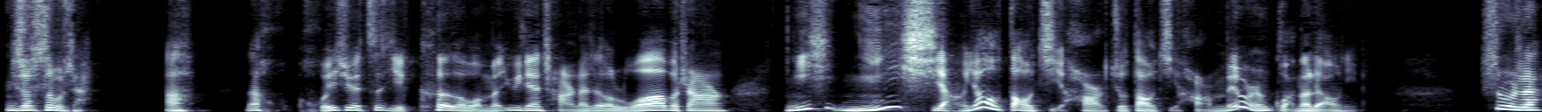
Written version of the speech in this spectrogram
你说是不是？那回去自己刻个我们玉电厂的这个萝卜章，你你想要到几号就到几号，没有人管得了你，是不是？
